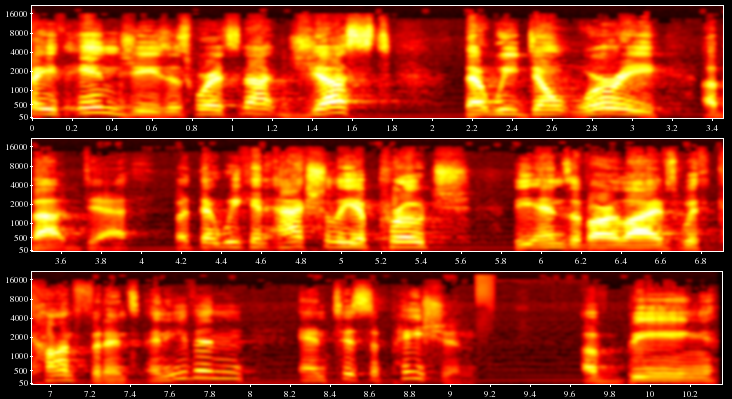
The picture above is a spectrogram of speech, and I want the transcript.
faith in Jesus, where it's not just that we don't worry about death, but that we can actually approach the ends of our lives with confidence and even anticipation of being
